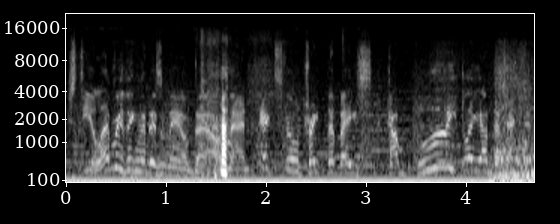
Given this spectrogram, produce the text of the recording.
steal everything that isn't nailed down, and exfiltrate the base completely undetected.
